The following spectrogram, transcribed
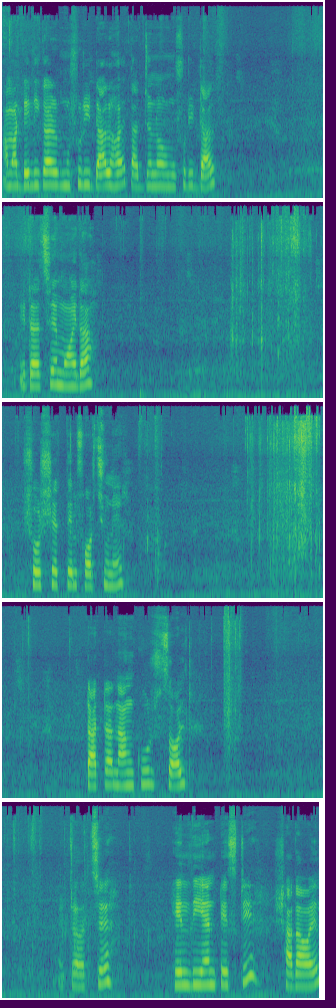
আমার ডেলিকার মুসুরির ডাল হয়, তার জন্য মুসুরির ডাল। এটা আছে ময়দা। সর্ষের তেল ফরচুনের। টাটা নাঙ্কুর সল্ট। এটা হচ্ছে হেলদি অ্যান্ড টেস্টি সাদা অয়েল,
